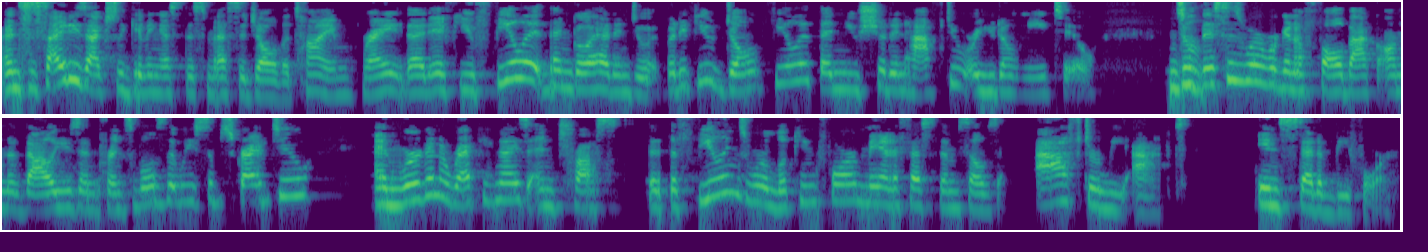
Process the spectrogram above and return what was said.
And society is actually giving us this message all the time, right? That if you feel it, then go ahead and do it. But if you don't feel it, then you shouldn't have to or you don't need to. And so hmm. this is where we're going to fall back on the values and principles that we subscribe to. And we're going to recognize and trust that the feelings we're looking for manifest themselves after we act instead of before.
